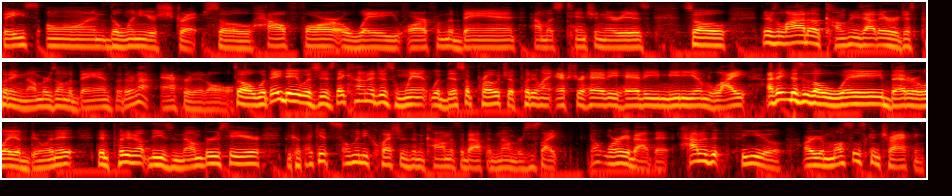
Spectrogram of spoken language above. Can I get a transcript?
based on the linear stretch. So how far away you are from the band how much tension there is. So there's a lot of companies out there who are just putting numbers on the bands, but they're not accurate at all. So what they did was just, they kind of just went with this approach of putting like extra heavy, heavy, medium, light. I think this is a way better way of doing it than putting up these numbers here because I get so many questions and comments about the numbers. It's like, don't worry about that. How does it feel? Are your muscles contracting?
